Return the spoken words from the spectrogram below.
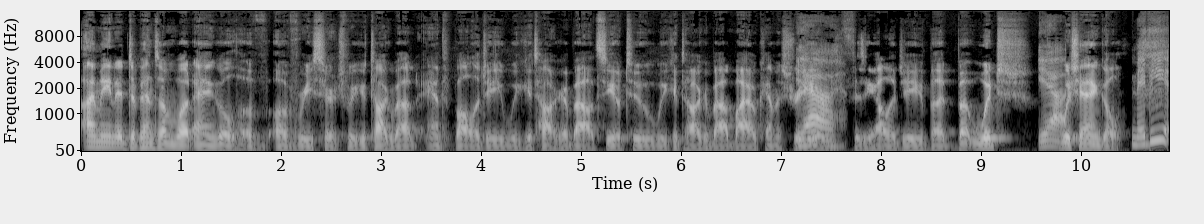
I mean, it depends on what angle of, of research. We could talk about anthropology, we could talk about CO2, we could talk about biochemistry yeah. or physiology, but but which yeah. which angle? Maybe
